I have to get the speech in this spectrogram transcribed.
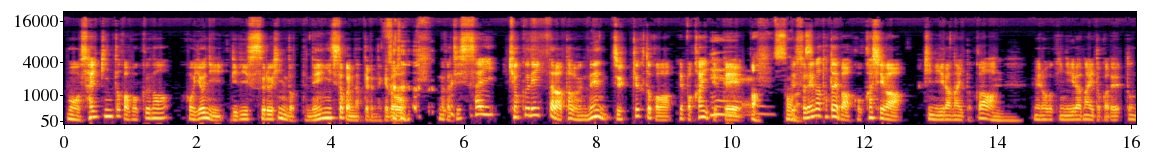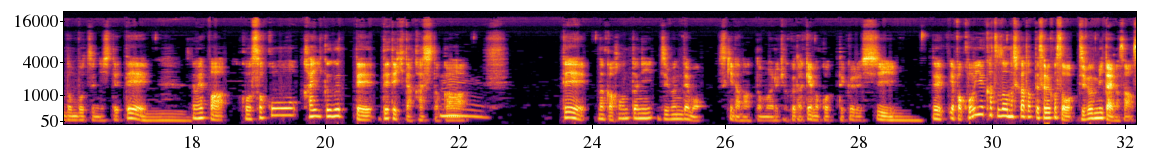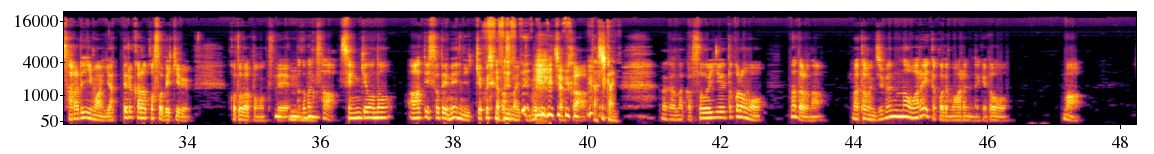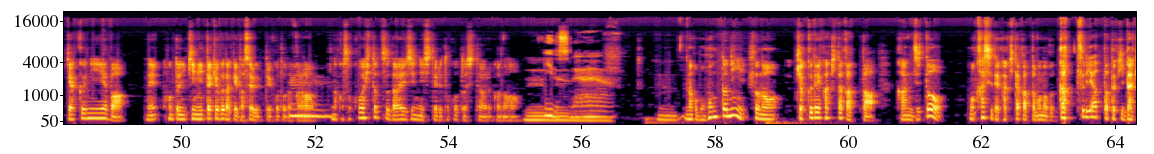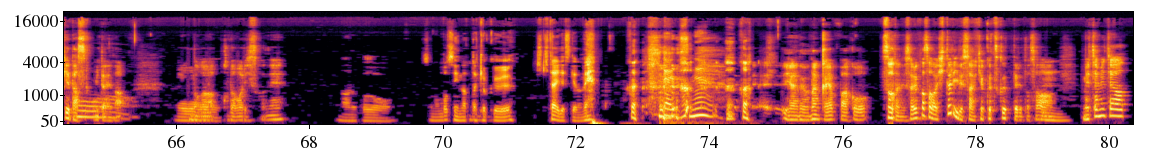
もう最近とか僕のこう世にリリースする頻度って年一とかになってるんだけど、なんか実際曲で言ったら多分年10曲とかはやっぱ書いてて、あ、そうで、それが例えばこう歌詞が気に入らないとか、うん。メロが気に入らないとかでどんどんボツにしてて、うん。でもやっぱこうそこをかいくぐって出てきた歌詞とか、うん。で、なんか本当に自分でも好きだなって思える曲だけ残ってくるし、で、やっぱこういう活動の仕方ってそれこそ自分みたいなさ、サラリーマンやってるからこそできることだと思ってて、うん。なかなかさ、専業のアーティストで年に一曲しか出さないって無理じゃんか。確かに。だからなんかそういうところも、なんだろうな。まあ多分自分の悪いとこでもあるんだけど、まあ、逆に言えば、ね、本当に気に入った曲だけ出せるっていうことだから、うんなんかそこは一つ大事にしてるとことしてあるかな。いいです。ね。うん。なんかもう本当に、その曲で書きたかった感じと、もう歌詞で書きたかったものががっつりあった時だけ出すみたいなおのがこだわりですかね。なるほど。そのボスになった曲、聞きたいですけどね。ー。聞きたいですね。いや、でもなんかやっぱこう、そうだね。それこそ一人でさ、曲作ってるとさ、うんめちゃめちゃ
